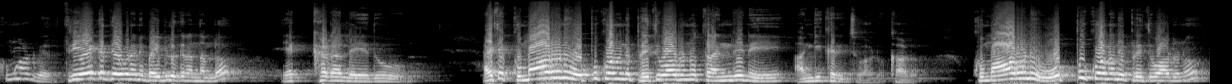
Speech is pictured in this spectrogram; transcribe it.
కుమారుడు వేరు. త్రియేక దేవుడు అని బైబిల్ గ్రంథంలో ఎక్కడ లేదు. అయితే కుమారుని ఒప్పుకోనని ప్రతివాడును తండ్రిని అంగీకరించేవాడు కాడు. కుమారుని ఒప్పుకోనని ప్రతివాడును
